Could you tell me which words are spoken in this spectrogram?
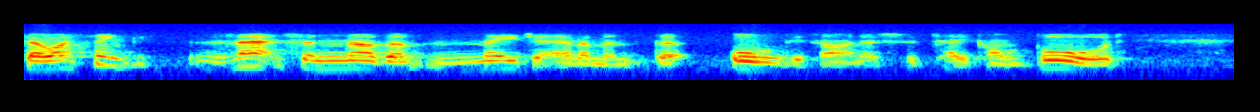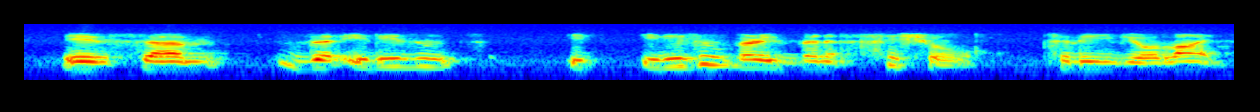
So I think that's another major element that all designers should take on board is um, that it isn't it, it isn't very beneficial to leave your lights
